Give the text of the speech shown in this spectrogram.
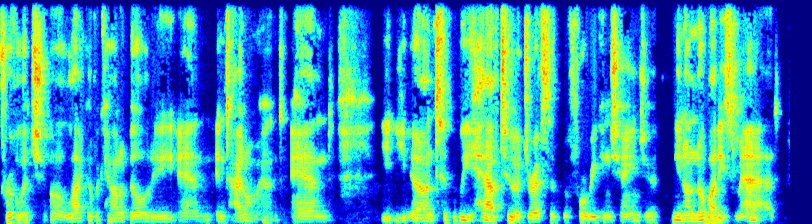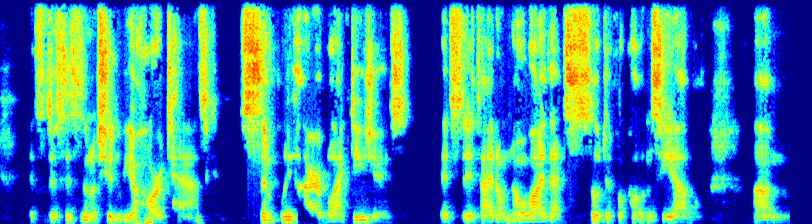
privilege a lack of accountability and entitlement. And know, we have to address it before we can change it. You know nobody's mad. It's just this shouldn't be a mm-hmm. hard task simply hire black djs it's, it's I don't know why that's so difficult in Seattle. Um,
